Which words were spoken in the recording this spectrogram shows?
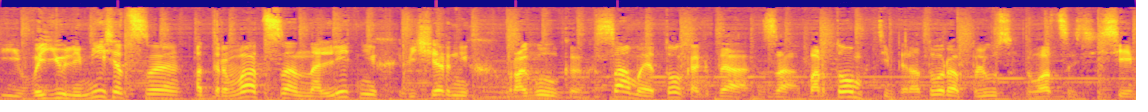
и в июле месяце отрываться на летних вечерних прогулках. Самое то, когда за бортом температура плюс 27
